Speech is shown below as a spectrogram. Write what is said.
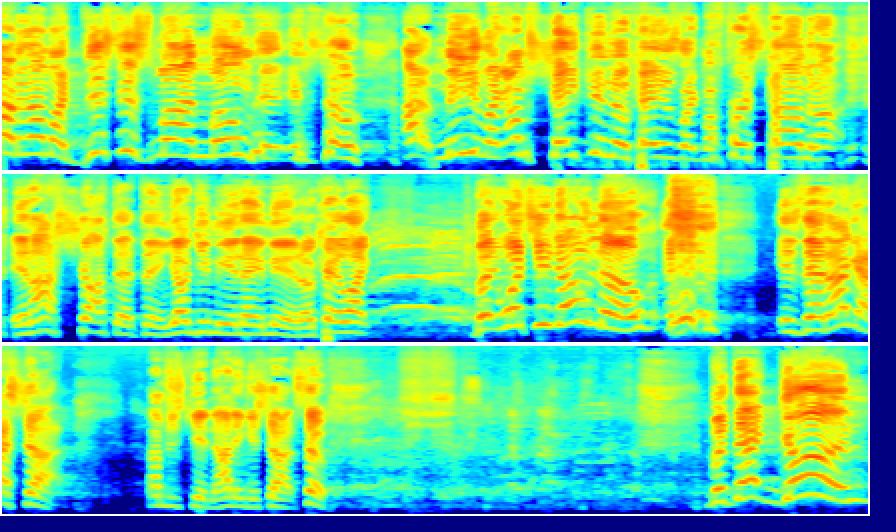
out, and I'm like, this is my moment. And so I, me, like, I'm shaking. Okay, it's like my first time, and I and I shot that thing. Y'all give me an amen. Okay, like, but what you don't know is that I got shot. I'm just kidding. I didn't get shot. So but that gun,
